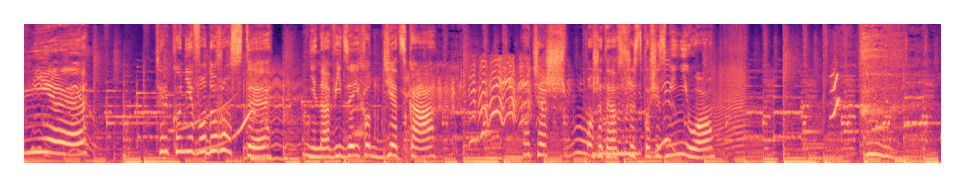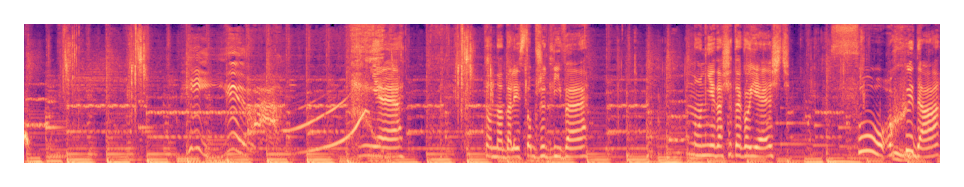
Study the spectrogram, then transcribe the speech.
Nie! Tylko nie wodorosty. Nienawidzę ich od dziecka. Chociaż może teraz wszystko się zmieniło. Nie. To nadal jest obrzydliwe. No nie da się tego jeść. Fu, ochyda.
